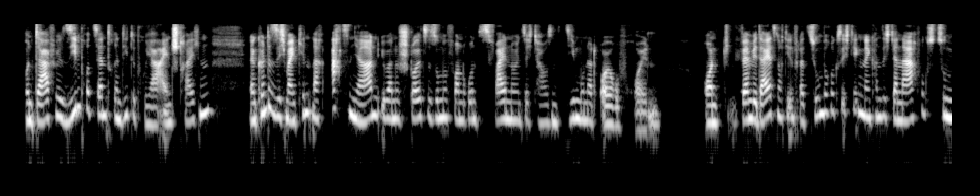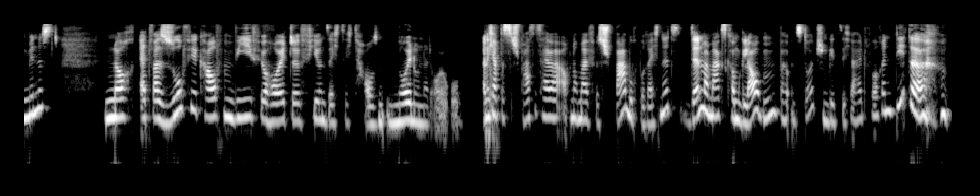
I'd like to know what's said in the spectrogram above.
und dafür 7% Rendite pro Jahr einstreichen, dann könnte sich mein Kind nach 18 Jahren über eine stolze Summe von rund 92.700 Euro freuen. Und wenn wir da jetzt noch die Inflation berücksichtigen, dann kann sich der Nachwuchs zumindest noch etwa so viel kaufen wie für heute 64.900 Euro. Und ich habe das spaßeshalber auch nochmal fürs Sparbuch berechnet, denn man mag es kaum glauben, bei uns Deutschen geht Sicherheit vor Rendite.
